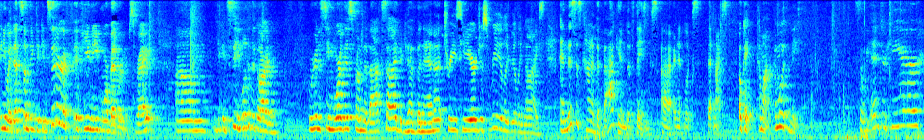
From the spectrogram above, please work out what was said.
anyway, that's something to consider if, if you need more bedrooms, right? Um, you can see, look at the garden. We're gonna see more of this from the backside, but you have banana trees here, just really, really nice. And this is kind of the back end of things, uh, and it looks that nice. Okay, come on, come with me. So we enter here,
